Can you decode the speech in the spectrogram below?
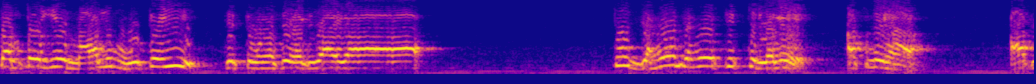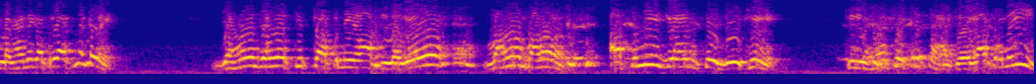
तब तो ये मालूम होते ही चित्त वहाँ से हट जाएगा। तो जहाँ जहाँ चित्त लगे अपने आप आप लगाने का प्रयास न करें। जहाँ जहाँ चित्त अपने आप लगे वहाँ वहाँ अपने ज्ञान से देखें। कि यहाँ से चित्त हटेगा तो नहीं।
